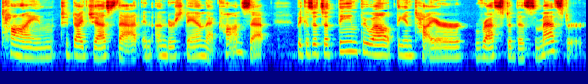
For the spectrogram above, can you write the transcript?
time to digest that and understand that concept because it's a theme throughout the entire rest of the semester.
